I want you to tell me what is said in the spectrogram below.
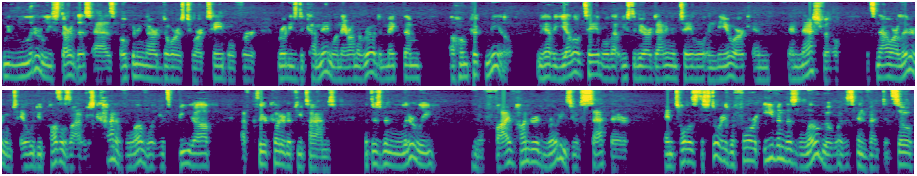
We literally started this as opening our doors to our table for roadies to come in when they were on the road to make them a home cooked meal. We have a yellow table that used to be our dining room table in New York and, and Nashville. It's now our living room table. We do puzzles on it, which is kind of lovely. It's beat up. I've clear coated a few times, but there's been literally, you know, 500 roadies who have sat there and told us the stories before even this logo was invented. So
